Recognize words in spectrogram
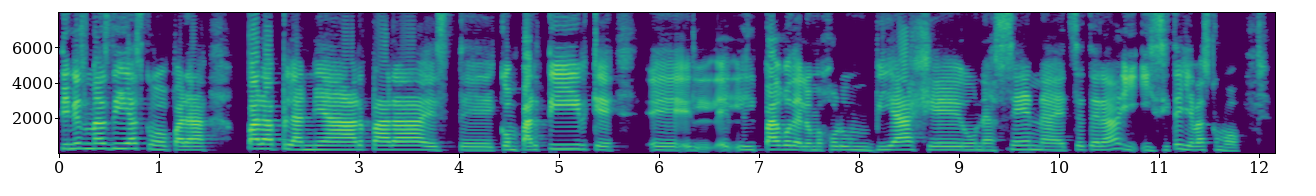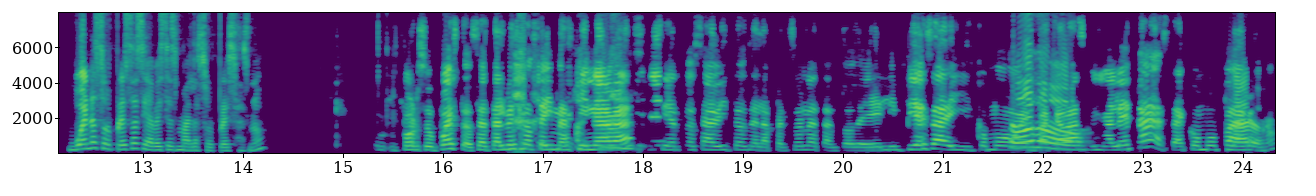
tienes más días como para, para planear, para este, compartir, que eh, el, pago de a lo mejor un viaje, una cena, etcétera, y, y sí te llevas como buenas sorpresas y a veces malas sorpresas, ¿no? Por supuesto, o sea, tal vez no te imaginabas ciertos hábitos de la persona, tanto de limpieza y cómo empacabas su maleta hasta cómo paga, ¿no?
